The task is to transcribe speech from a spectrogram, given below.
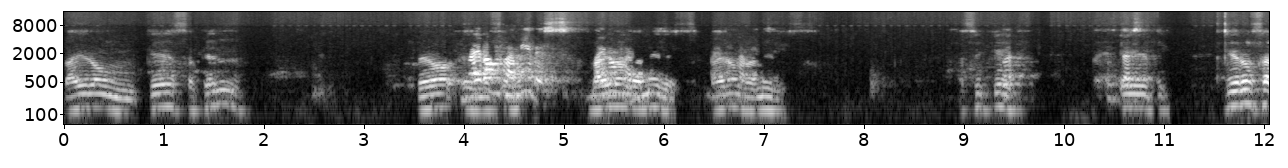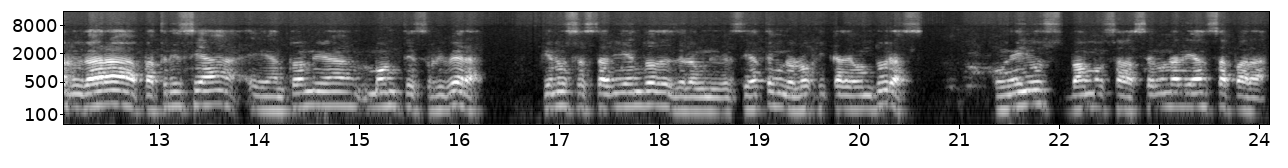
Byron, ¿qué es aquel? Pero, Byron Ramírez. Byron Ramírez. Byron Ramírez. Así que eh, quiero saludar a Patricia eh, Antonia Montes Rivera, que nos está viendo desde la Universidad Tecnológica de Honduras. Con ellos vamos a hacer una alianza para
